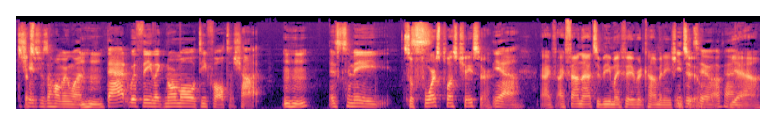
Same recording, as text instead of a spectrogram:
the chaser's a homing one? Mm-hmm. That with the like normal default shot mm-hmm. Is to me. So force plus chaser. Yeah. I, I found that to be my favorite combination You too. did too, okay. Yeah,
